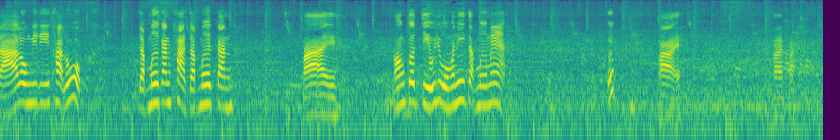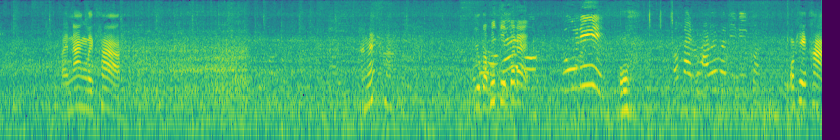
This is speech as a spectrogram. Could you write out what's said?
จ๋าลงดีๆค่ะลูก จับมือกันค่ะจับมือกันไป น้องตัวจิ๋วอยู่มานี่จับมือแม่อึ๊บไปไปไปไปนั่งเลยค่ะเห็นไหมมาอยู่กับพี่กิฟก็ได้ดูดิโอ้เขาใส่รองเท้าให้มันดีๆก่อน โอเคค่ะ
